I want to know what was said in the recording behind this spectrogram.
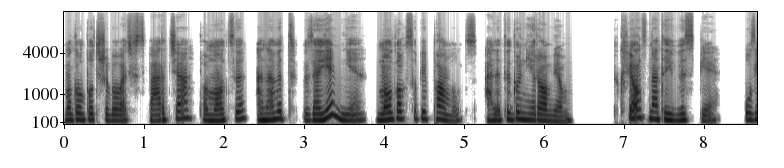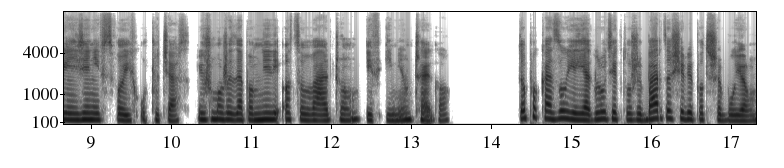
mogą potrzebować wsparcia, pomocy, a nawet wzajemnie mogą sobie pomóc, ale tego nie robią. Tkwiąc na tej wyspie, uwięzieni w swoich uczuciach, już może zapomnieli o co walczą i w imię czego. To pokazuje, jak ludzie, którzy bardzo siebie potrzebują,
